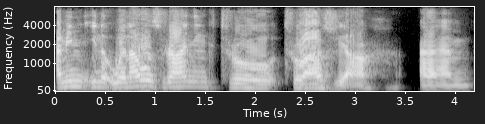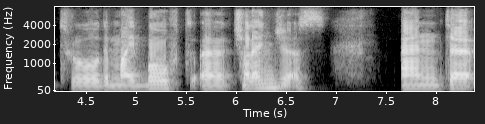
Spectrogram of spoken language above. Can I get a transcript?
I mean, you know, when I was running through through Asia, um, through the, my both uh, challenges, and uh,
